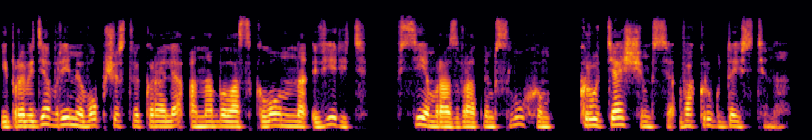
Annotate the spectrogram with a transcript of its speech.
И, проведя время в обществе короля, она была склонна верить всем развратным слухам, крутящимся вокруг Дестина.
